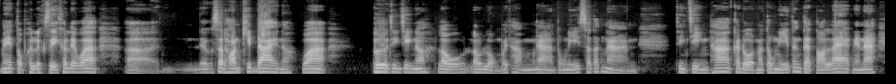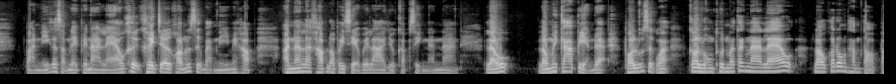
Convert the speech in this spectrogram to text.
ไม่ตกผลึกสิเขาเรียกว่าเรียกสะท้อนคิดได้เนาะว่าเออจริง ๆ เนาะเราเราหลงไปทำงานตรงนี้ซะตั้งนาน จริง ๆ ถ้ากระโดดมาตรงนี้ตั้งแต่ตอนแรกเนี่ยนะป่านนี้ก็สำเร็จไปนานแล้ว เคยเคยเจอความรู้สึกแบบนี้ไหมครับ อันนั้นแหละครับเราไปเสียเวลาอยู่กับสิ่งนั้นนาน แล้ว เราไม่กล้าเปลี่ยนด้วย เพราะรู้สึกว่าก็ลงทุนมาตั้งนานแล้ว เราก็ต้องทำต่อไป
